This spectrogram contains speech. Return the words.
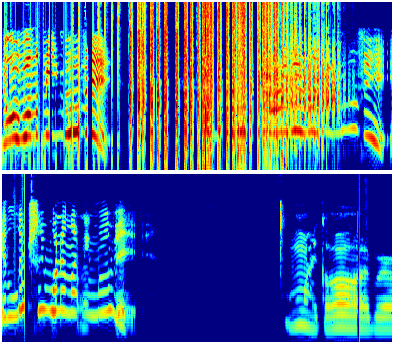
No, it won't let me move it! Why won't let me move it? It literally wouldn't let me move it. Oh my god, bro.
